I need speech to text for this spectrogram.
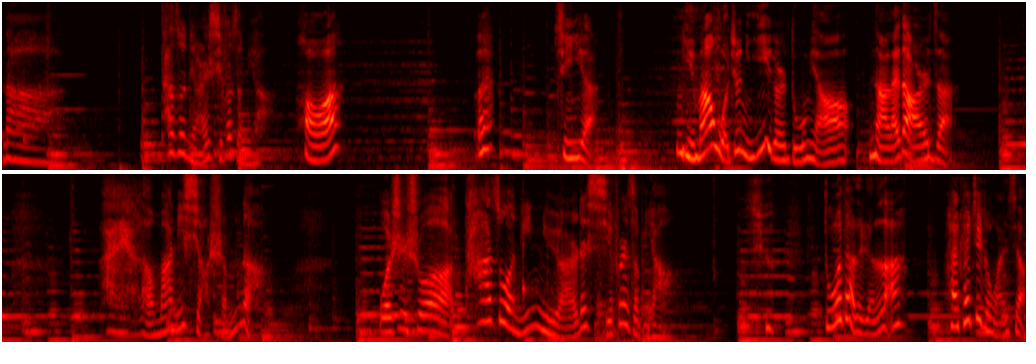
那他做你儿媳妇怎么样？好啊。哎，秦毅，你妈我就你一根独苗，哪来的儿子？哎呀，老妈，你想什么呢？我是说，她做你女儿的媳妇儿怎么样？多大的人了啊，还开这种玩笑？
